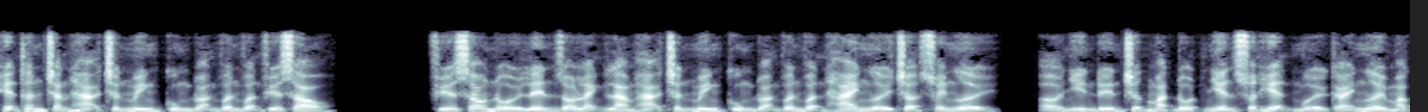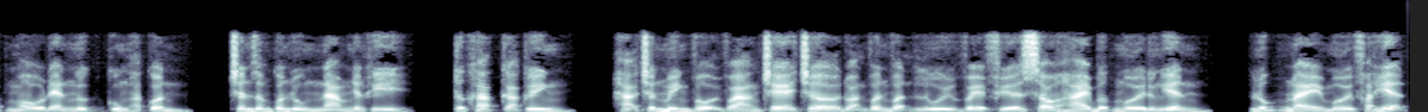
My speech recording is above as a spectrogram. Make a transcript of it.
hiện thân chắn hạ chấn minh cùng đoạn vân vận phía sau. Phía sau nổi lên gió lạnh làm hạ chấn minh cùng đoạn vân vận hai người chợt xoay người, ở nhìn đến trước mặt đột nhiên xuất hiện 10 cái người mặc màu đen ngực cùng hắc quần, chân dâm quân đủng nam nhân khi, tức khắc cả kinh, hạ chấn minh vội vàng che chở đoạn vân vận lui về phía sau hai bước mới đứng yên, lúc này mới phát hiện,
